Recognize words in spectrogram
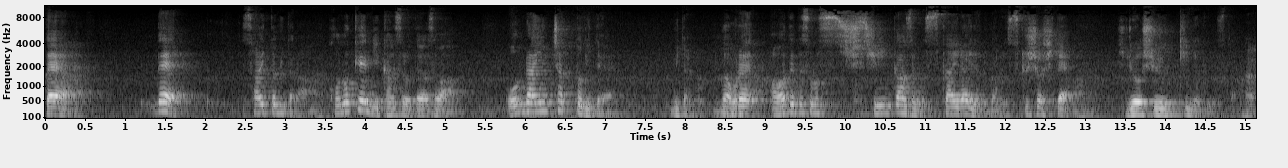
てでサイト見たら、この件に関するお問い合わせはオンラインチャットにてみたいな。だから俺慌ててその新幹線のスカイライナーの画面スクショして領収金額ですと。はい。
